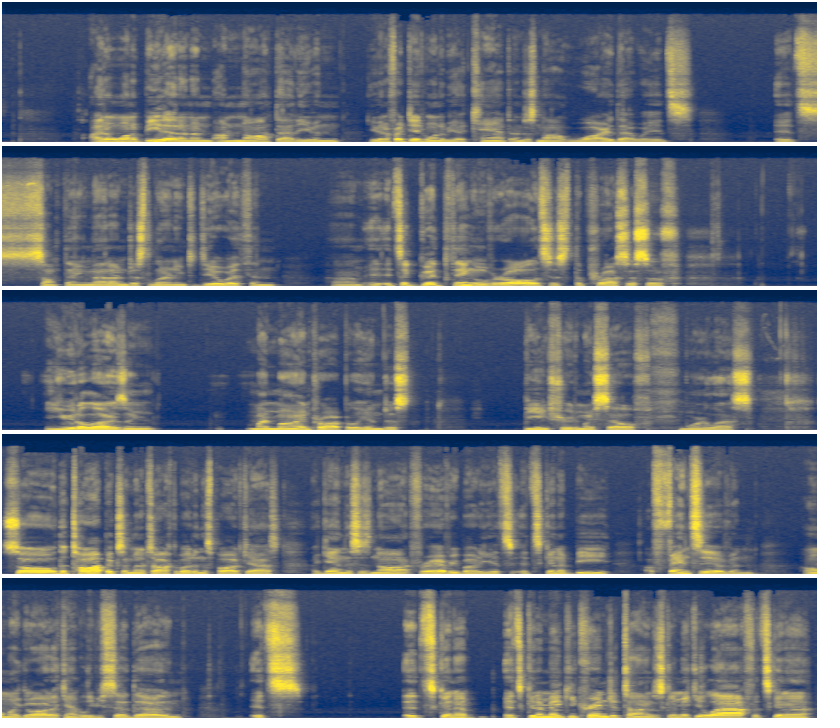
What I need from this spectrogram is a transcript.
I don't want to be that, and I'm I'm not that. Even even if I did want to be, I can't. I'm just not wired that way. It's it's something that I'm just learning to deal with, and um, it, it's a good thing overall. It's just the process of utilizing my mind properly and just being true to myself, more or less. So the topics I'm going to talk about in this podcast, again, this is not for everybody. It's it's going to be offensive and oh my god, I can't believe you said that and it's it's going to it's going to make you cringe at times. It's going to make you laugh. It's going to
